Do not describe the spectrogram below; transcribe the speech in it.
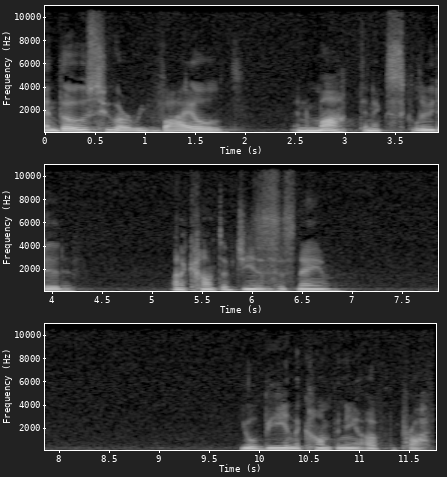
and those who are reviled and mocked and excluded on account of Jesus' name, you will be in the company of the prophets.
